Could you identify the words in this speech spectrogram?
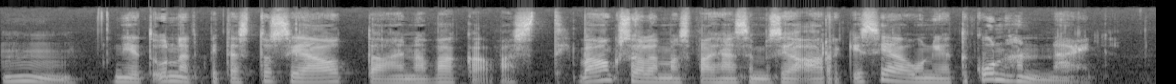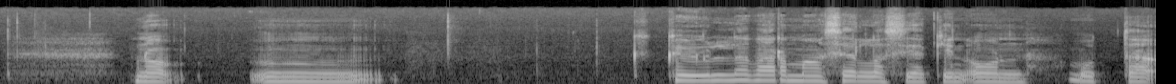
Mm, niin, että unet pitäisi tosiaan ottaa aina vakavasti. Vai onko se olemassa vähän semmoisia arkisia unia, että kunhan näin? No, mm, Kyllä varmaan sellaisiakin on, mutta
